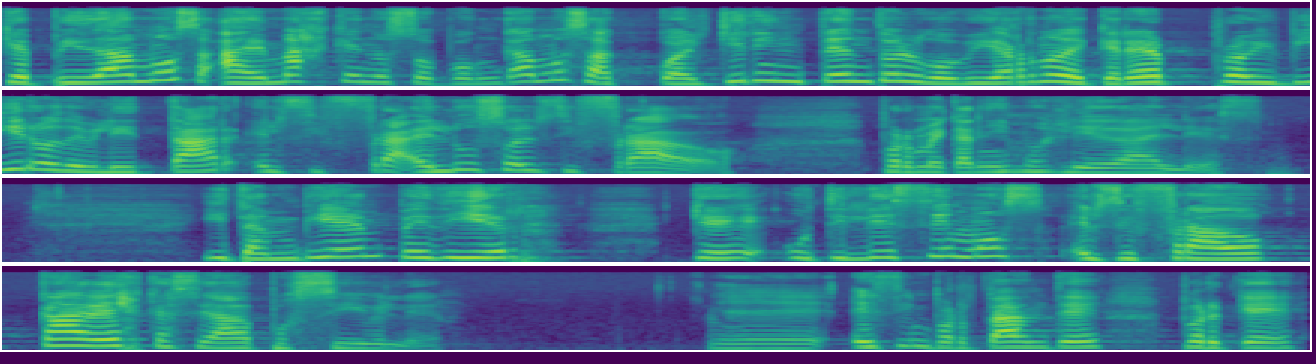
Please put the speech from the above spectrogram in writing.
que pidamos además que nos opongamos a cualquier intento del gobierno de querer prohibir o debilitar el, el uso del cifrado por mecanismos legales. Y también pedir que utilicemos el cifrado cada vez que sea posible. Eh, es importante porque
